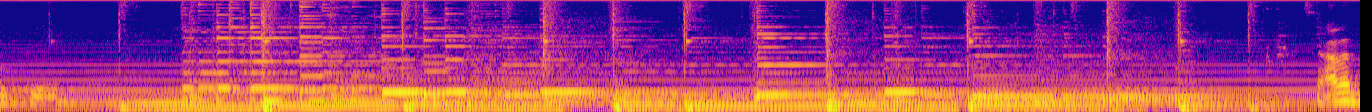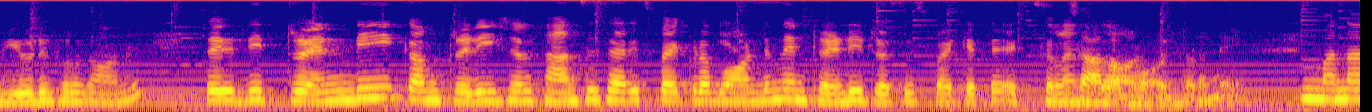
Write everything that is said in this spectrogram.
ఓకే. చాలా బ్యూటిఫుల్గా ఉంది. సో ఇది trendy cum traditional fancy saris పై కూడా బాగుంటుంది. అండ్ ట్రెండీ డ్రెస్సెస్ పైకి అయితే ఎక్సలెంట్ చాలా బాగుంటుంది. మన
